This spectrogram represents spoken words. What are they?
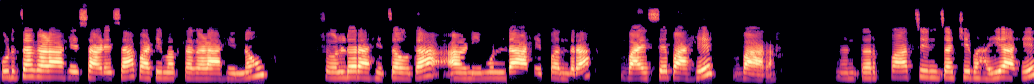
पुढचा गळा आहे साडेसहा पाठीमागचा गळा आहे नऊ शोल्डर आहे चौदा आणि मुंडा आहे पंधरा बायसेप आहे बारा. नंतर पाच इंचाची भाई आहे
